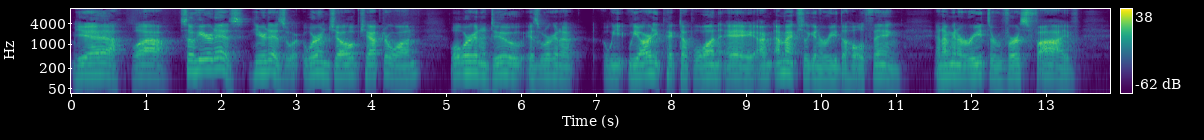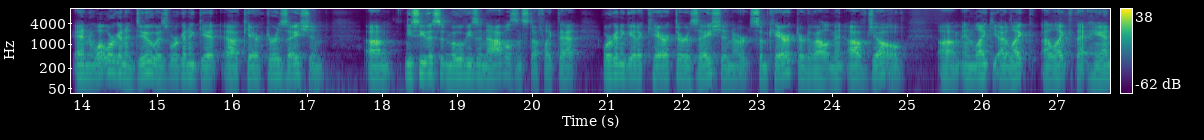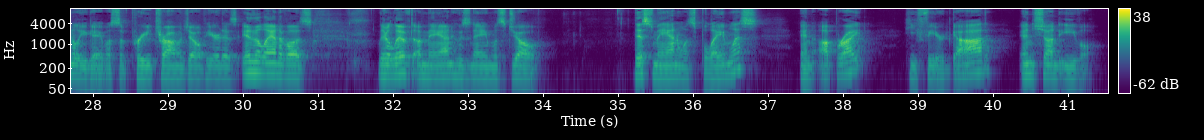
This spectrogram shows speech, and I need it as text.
Yeah, wow. So here it is. Here it is. We're, we're in Job chapter 1. What we're going to do is we're going to we we already picked up 1a. I'm I'm actually going to read the whole thing and I'm going to read through verse 5. And what we're going to do is we're going to get a characterization. Um, you see this in movies and novels and stuff like that. We're going to get a characterization or some character development of Job um, and like I like I like that handle you gave us of pre-trauma Job. Here it is. In the land of Uz, there lived a man whose name was Job. This man was blameless and upright. He feared God and shunned evil.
